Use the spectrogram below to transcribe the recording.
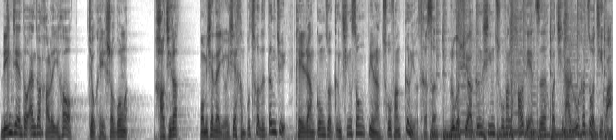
零件都安装好了以后，就可以收工了。好极了！我们现在有一些很不错的灯具，可以让工作更轻松，并让厨房更有特色。如果需要更新厨房的好点子或其他如何做计划，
